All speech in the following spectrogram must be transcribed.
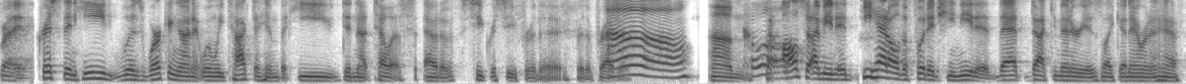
Right, Kristen he was working on it when we talked to him, but he did not tell us out of secrecy for the for the project. Oh, um, cool. also, I mean, it, he had all the footage he needed. That documentary is like an hour and a half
